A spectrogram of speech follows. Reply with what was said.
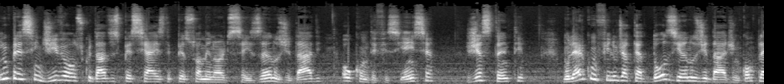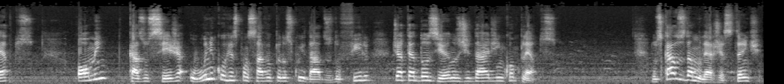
imprescindível aos cuidados especiais de pessoa menor de 6 anos de idade ou com deficiência, gestante, mulher com filho de até 12 anos de idade incompletos, homem caso seja o único responsável pelos cuidados do filho de até 12 anos de idade incompletos. Nos casos da mulher gestante,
